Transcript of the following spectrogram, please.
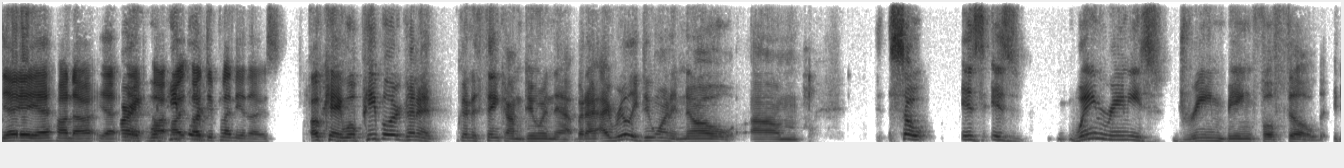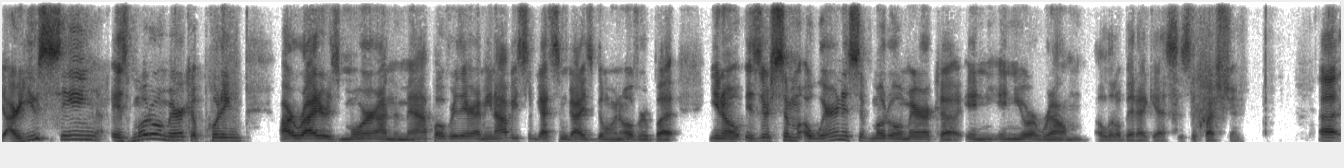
yeah yeah yeah yeah i know yeah, All right, yeah. well, I, I, people I do plenty of those Okay, well, people are gonna gonna think I'm doing that, but I, I really do want to know. Um, so is is Wayne Rainey's dream being fulfilled? Are you seeing is Moto America putting our riders more on the map over there? I mean, obviously, we've got some guys going over, but you know, is there some awareness of Moto America in in your realm a little bit? I guess is the question. uh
